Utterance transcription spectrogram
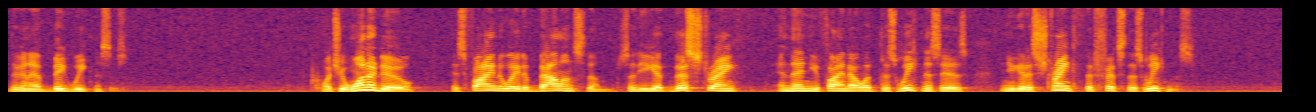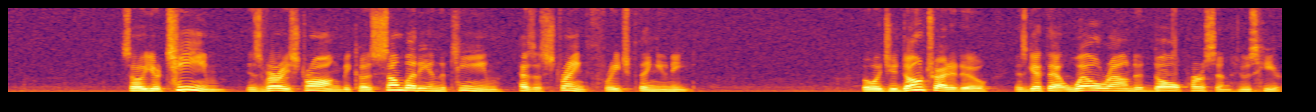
they're going to have big weaknesses. What you want to do is find a way to balance them so that you get this strength and then you find out what this weakness is and you get a strength that fits this weakness. So your team is very strong because somebody in the team has a strength for each thing you need. But what you don't try to do is get that well-rounded, dull person who's here.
